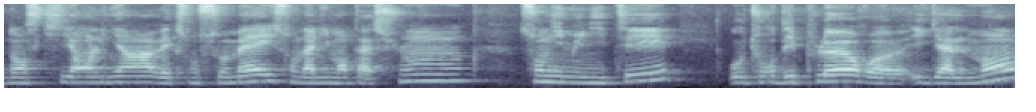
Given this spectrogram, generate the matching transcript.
dans ce qui est en lien avec son sommeil, son alimentation, son immunité, autour des pleurs euh, également,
